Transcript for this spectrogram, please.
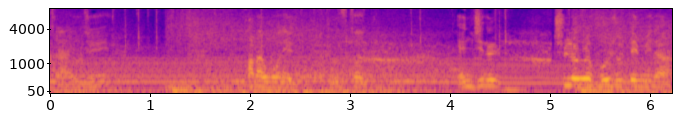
자 이제 파라곤의 부스터 엔진을 출력을 보여줄 때입니다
